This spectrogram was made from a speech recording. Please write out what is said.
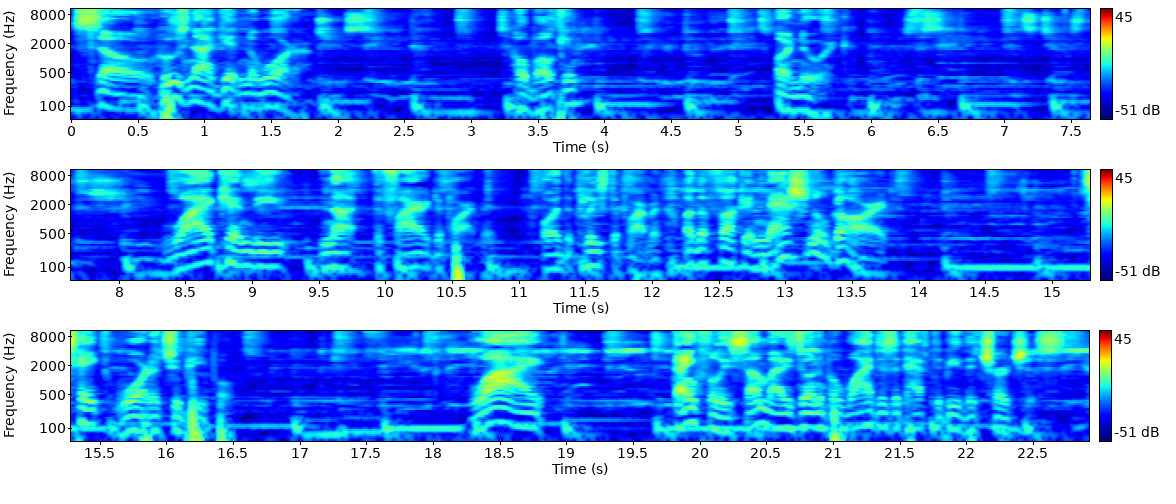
So who's not getting the water? Hoboken or Newark? Why can the not the fire department or the police department or the fucking National Guard take water to people? Why? Thankfully, somebody's doing it, but why does it have to be the churches?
